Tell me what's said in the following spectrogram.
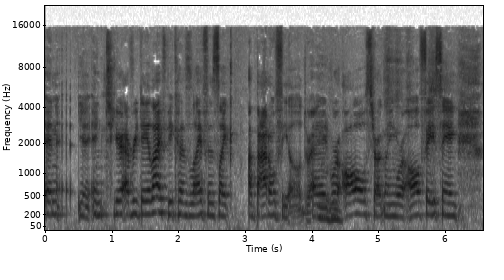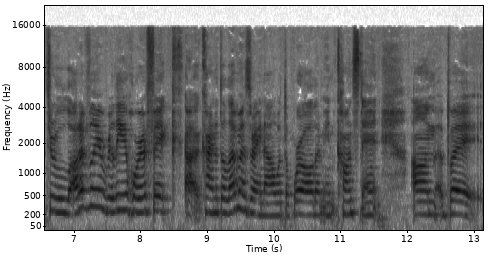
in, into your everyday life because life is like a battlefield right? We're all struggling we're all facing through a lot of like really horrific uh, kind of dilemmas right now with the world. I mean constant. Um, but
